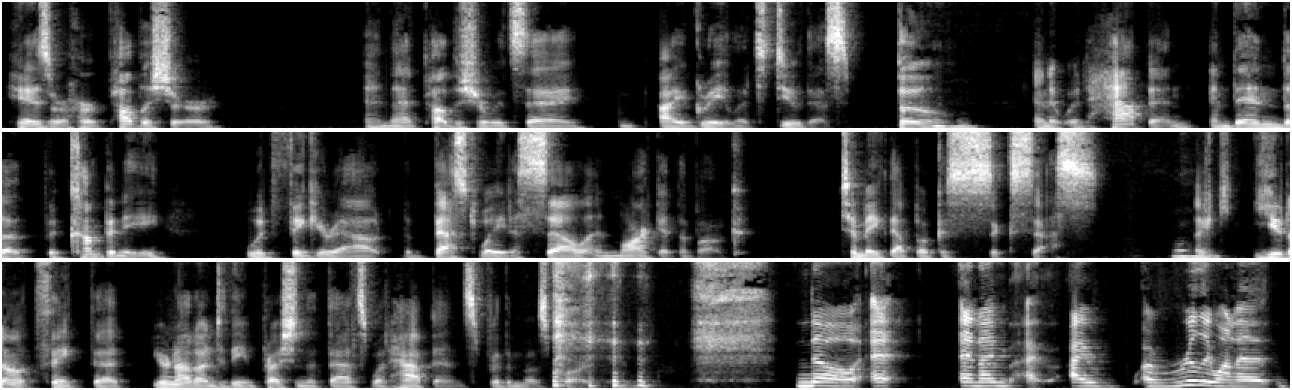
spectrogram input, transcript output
his or her publisher, and that publisher would say, I agree, let's do this. Boom. Mm-hmm. And it would happen. And then the, the company would figure out the best way to sell and market the book to make that book a success. Mm-hmm. Like you don't think that you're not under the impression that that's what happens for the most part. no, and, and I'm I I really want to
